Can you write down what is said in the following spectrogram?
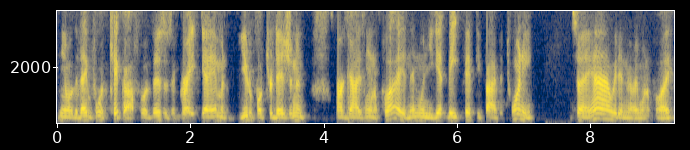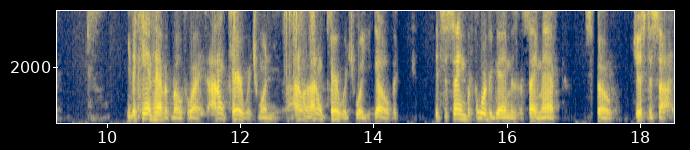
you know, the day before the kickoff, well, this is a great game and beautiful tradition, and our guys want to play. And then when you get beat 55 to 20, say, ah, we didn't really want to play. They can't have it both ways. I don't care which one. I don't. I don't care which way you go, but it's the same before the game as the same after. So just decide.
